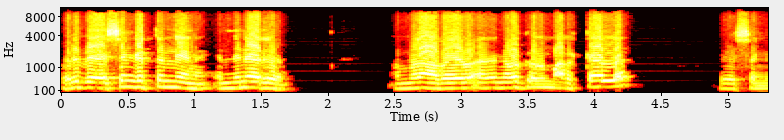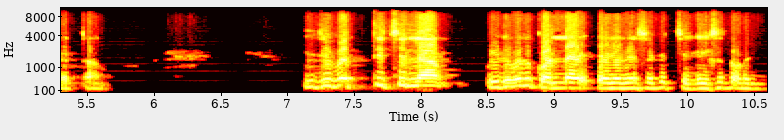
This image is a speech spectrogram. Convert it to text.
ഒരു വേഷം കെട്ട് തന്നെയാണ്. എന്തിനറിയോ? നമ്മൾ അവയവങ്ങളൊക്കെ മറക്കാനുള്ള വേഷം കെട്ടാണ്. ഇരുപത്തി ചില്ല ഇരുപത് കൊല്ലായി ഏകദേശമൊക്കെ ചികിത്സ തുടങ്ങി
